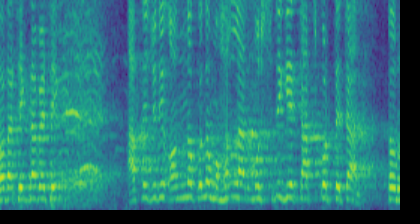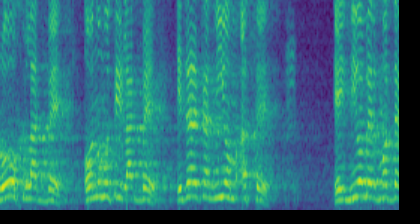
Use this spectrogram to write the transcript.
কথা ঠিক না বে ঠিক? আপনি যদি অন্য কোনো মহল্লার মসজিদে গিয়ে কাজ করতে চান, তো রোখ লাগবে, অনুমতি লাগবে, এটার একটা নিয়ম আছে। এই নিয়মের মধ্যে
